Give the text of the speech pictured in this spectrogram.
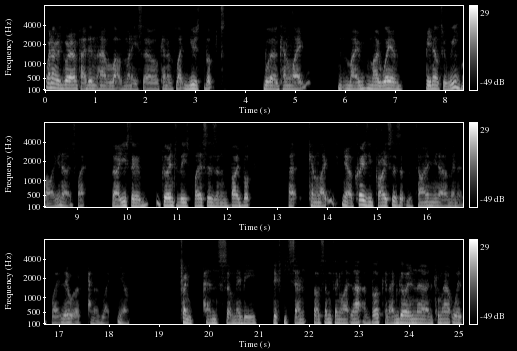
when i was growing up i didn't have a lot of money so kind of like used books were kind of like my my way of being able to read more you know it's like so i used to go into these places and buy books at kind of like you know crazy prices at the time you know i mean it's like they were kind of like you know 20 pence so maybe 50 cents or something like that a book and i'd go in there and come out with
